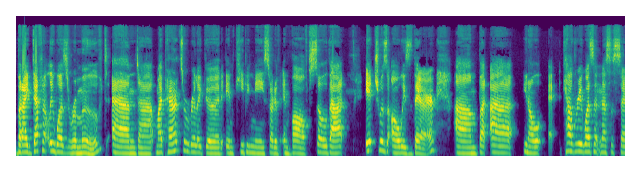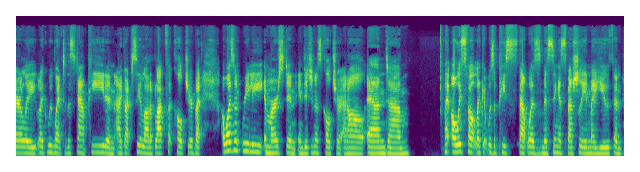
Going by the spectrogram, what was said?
but I definitely was removed. And uh, my parents were really good in keeping me sort of involved so that itch was always there. Um, but, uh, you know, Calgary wasn't necessarily like we went to the Stampede and I got to see a lot of Blackfoot culture, but I wasn't really immersed in Indigenous culture at all. And, um, I always felt like it was a piece that was missing, especially in my youth and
